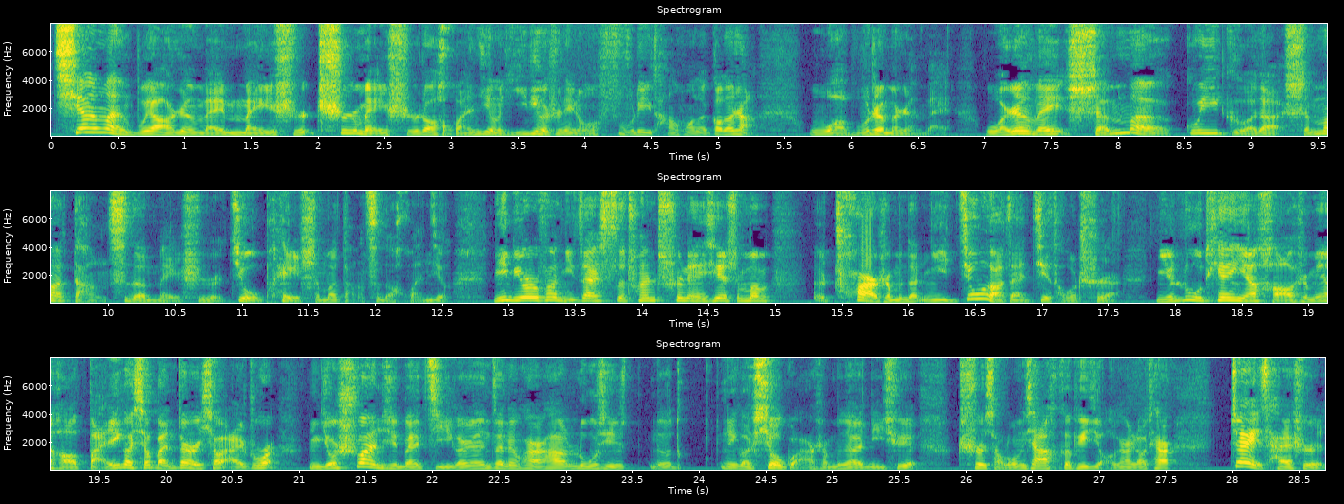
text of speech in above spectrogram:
千万不要认为美食吃美食的环境一定是那种富丽堂皇的高大上，我不这么认为。我认为什么规格的、什么档次的美食就配什么档次的环境。你比如说你在四川吃那些什么呃串儿什么的，你就要在街头吃。你露天也好，什么也好，摆一个小板凳、小矮桌，你就涮去呗。几个人在那块儿哈撸起那个那个袖管什么的，你去吃小龙虾、喝啤酒、跟那聊天。这才是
